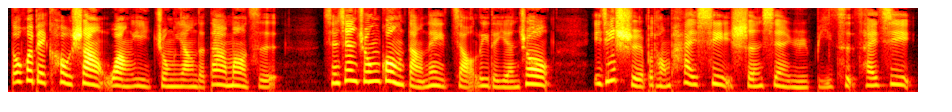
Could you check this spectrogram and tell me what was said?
都会被扣上妄议中央的大帽子。显见中共党内角力的严重，已经使不同派系深陷于彼此猜忌。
